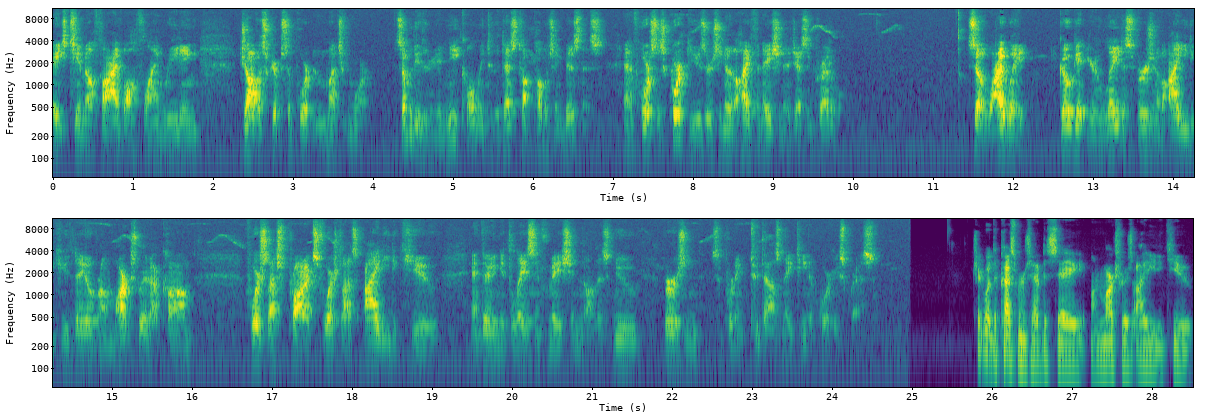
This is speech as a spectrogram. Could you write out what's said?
HTML5 offline reading, JavaScript support, and much more. Some of these are unique only to the desktop publishing business. And of course, as Quark users, you know the hyphenation is just incredible. So why wait? Go get your latest version of ID to Q today over on markzware.com forward slash products forward slash ID to Q. And there you can get the latest information on this new version supporting 2018 of QuarkXPress. Check what the customers have to say on Markzware's ID to Q.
